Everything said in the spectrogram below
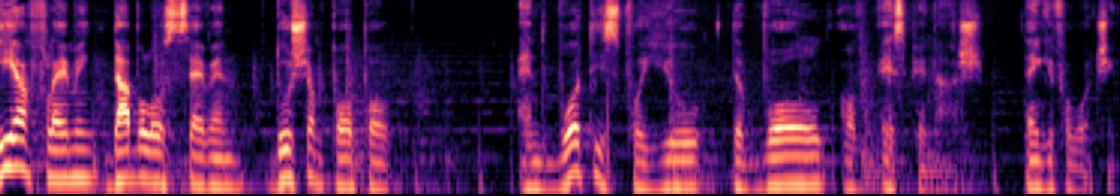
Ian Fleming, 007, Dushan Popov, and what is for you the world of espionage. Thank you for watching.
